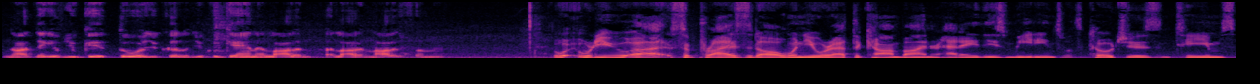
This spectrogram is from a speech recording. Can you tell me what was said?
you know, I think if you get through it, you could you could gain a lot of a lot of knowledge from it. Were you uh, surprised at all when you were at the combine or had any of these meetings with coaches and teams,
